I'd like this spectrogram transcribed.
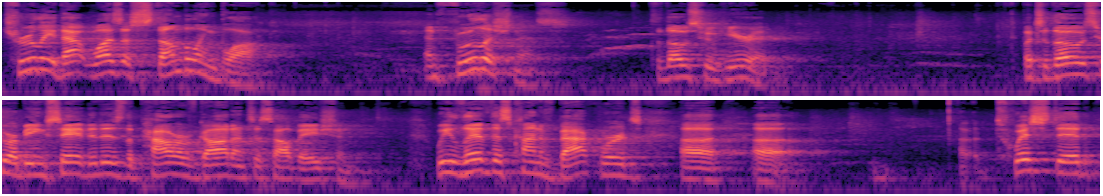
Truly, that was a stumbling block and foolishness to those who hear it. But to those who are being saved, it is the power of God unto salvation. We live this kind of backwards, uh, uh, uh, twisted,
